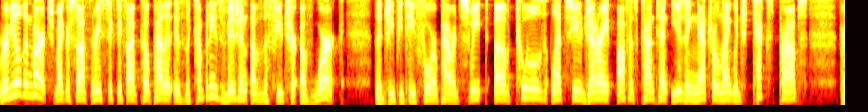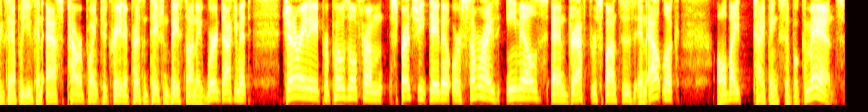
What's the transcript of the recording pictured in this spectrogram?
Revealed in March, Microsoft 365 Copilot is the company's vision of the future of work. The GPT 4 powered suite of tools lets you generate office content using natural language text prompts. For example, you can ask PowerPoint to create a presentation based on a Word document, generate a proposal from spreadsheet data, or summarize emails and draft responses in Outlook, all by typing simple commands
